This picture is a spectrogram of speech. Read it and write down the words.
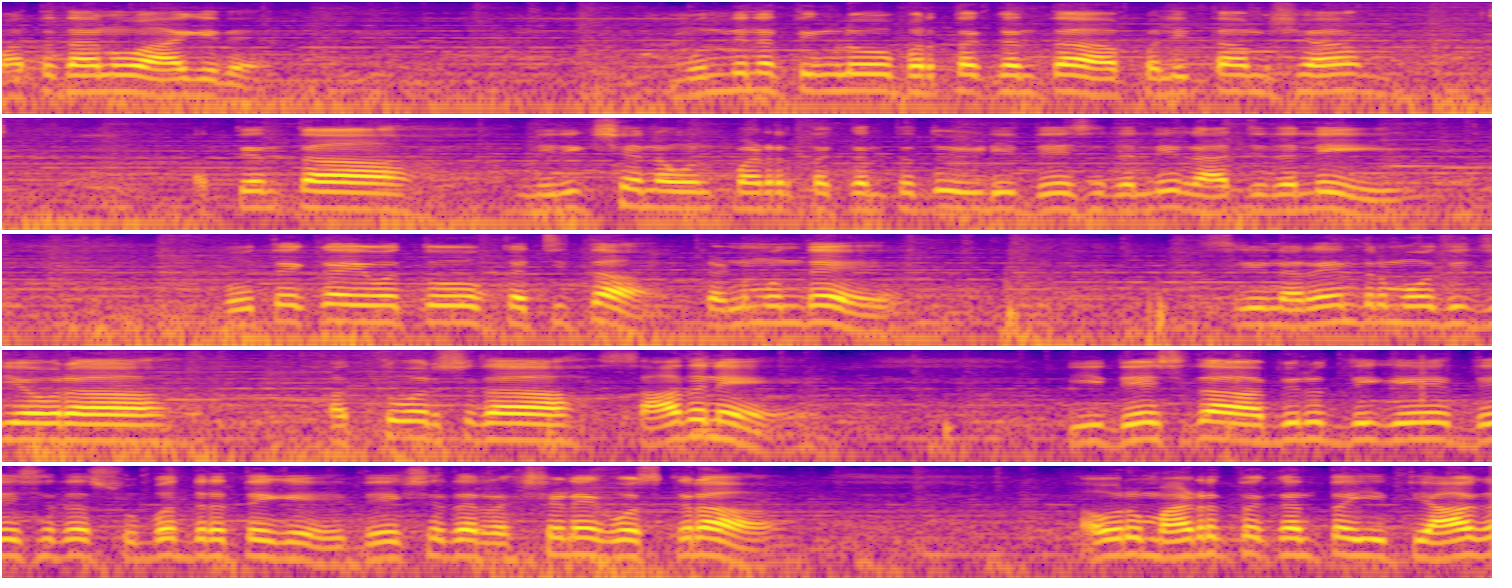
ಮತದಾನವೂ ಆಗಿದೆ. ಮುಂದಿನ ತಿಂಗಳು ಬರ್ತಕ್ಕಂಥ ಫಲಿತಾಂಶ ಅತ್ಯಂತ ನಿರೀಕ್ಷೆಯನ್ನು ಉಂಟು ಮಾಡಿರ್ತಕ್ಕಂಥದ್ದು ಇಡೀ ದೇಶದಲ್ಲಿ, ರಾಜ್ಯದಲ್ಲಿ ಬಹುತೇಕ ಇವತ್ತು ಖಚಿತ ಕಣ್ಮುಂದೆ ಶ್ರೀ ನರೇಂದ್ರ ಮೋದಿಜಿಯವರ ಹತ್ತು ವರ್ಷದ ಸಾಧನೆ ಈ ದೇಶದ ಅಭಿವೃದ್ಧಿಗೆ, ದೇಶದ ಸುಭದ್ರತೆಗೆ, ದೇಶದ ರಕ್ಷಣೆಗೋಸ್ಕರ ಅವರು ಮಾಡಿರ್ತಕ್ಕಂಥ ಈ ತ್ಯಾಗ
